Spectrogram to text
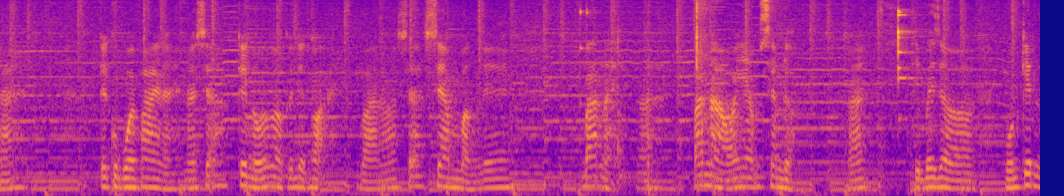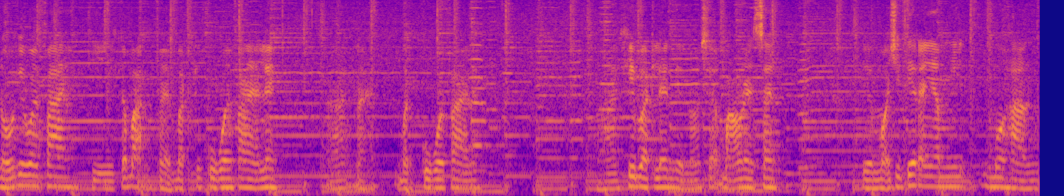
Đấy cái cục wifi này nó sẽ kết nối vào cái điện thoại và nó sẽ xem bằng cái bát này. Đấy. bát nào anh em xem được. Đấy thì bây giờ muốn kết nối cái wifi thì các bạn phải bật cái cục wifi này lên. Đấy, này bật cục wifi lên. Đấy, khi bật lên thì nó sẽ báo đèn xanh. Thì mọi chi tiết anh em mua hàng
